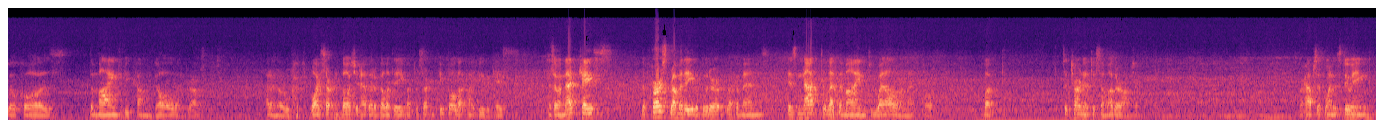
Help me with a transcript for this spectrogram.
will cause the mind to become dull and drowsy. I don't know why certain thoughts should have that ability, but for certain people that might be the case. And so in that case, the first remedy the Buddha recommends is not to let the mind dwell on that thought, but to turn it to some other object. Perhaps if one is doing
